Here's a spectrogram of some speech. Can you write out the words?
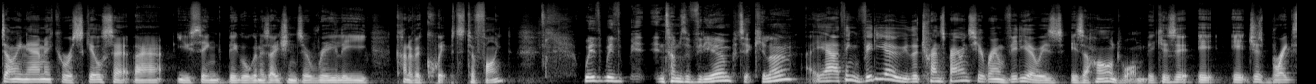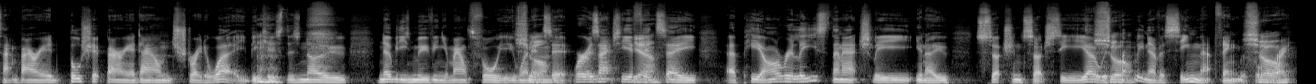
dynamic or a skill set that you think big organizations are really kind of equipped to find? With with in terms of video in particular yeah i think video the transparency around video is is a hard one because it it, it just breaks that barrier bullshit barrier down straight away because mm-hmm. there's no nobody's moving your mouth for you when sure. it's it whereas actually if yeah. it's a, a pr release then actually you know such and such ceo sure. has probably never seen that thing before sure. right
